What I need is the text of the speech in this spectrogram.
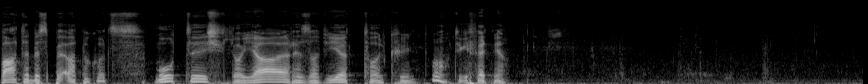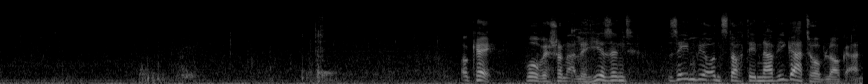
Warte bis. Warte mal kurz. Mutig, loyal, reserviert, tollkühn. Oh, die gefällt mir. Okay, wo wir schon alle hier sind, sehen wir uns doch den Navigator-Blog an.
